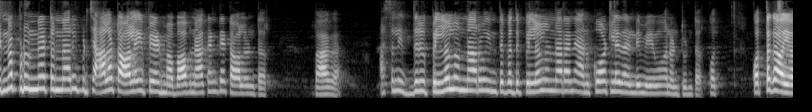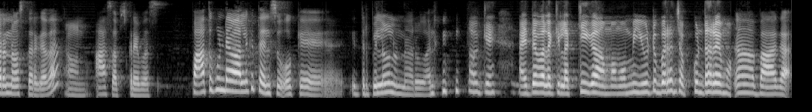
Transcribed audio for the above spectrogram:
చిన్నప్పుడు ఉన్నట్టున్నారు ఇప్పుడు చాలా టాల్ అయిపోయాడు మా బాబు నాకంటే టాల్ ఉంటారు. బాగా. అసలు ఇద్దరు పిల్లలు ఉన్నారు ఇంత పెద్ద పిల్లలు ఉన్నారని అనుకోవట్లేదండి మేము అని అంటుంటారు. కొత్త కొత్తగా ఎవరన్నా వస్తారు కదా ఆ సబ్స్క్రైబర్స్ పాతకుండే వాళ్ళకి తెలుసు ఓకే ఇద్దరు పిల్లలు ఉన్నారు అని. ఓకే అయితే వాళ్ళకి లక్కీగా మా మమ్మీ యూట్యూబర్ అని చెప్పుకుంటారేమో. ఆ, బాగా.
